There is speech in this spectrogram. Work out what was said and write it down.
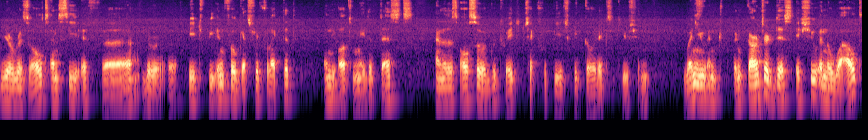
your results and see if uh, the PHP uh, info gets reflected in the automated tests and it is also a good way to check for PHP code execution. When you en encounter this issue in the wild,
